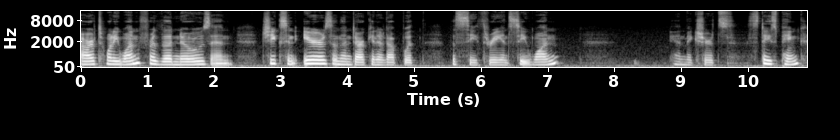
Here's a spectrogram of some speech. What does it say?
R21 for the nose and cheeks and ears, and then darken it up with the C3 and C1. And make sure it stays pink.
